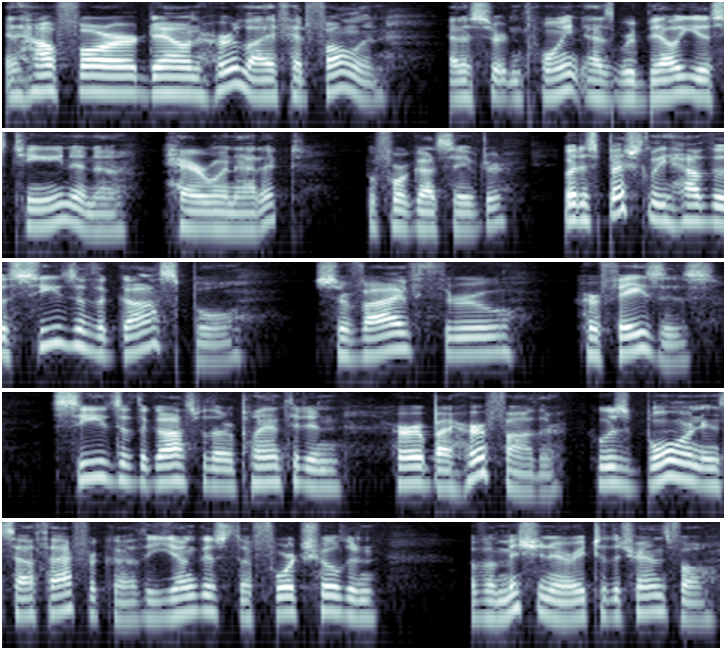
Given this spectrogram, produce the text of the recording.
and how far down her life had fallen at a certain point as a rebellious teen and a heroin addict before God saved her but especially how the seeds of the gospel survived through her phases. Seeds of the gospel that were planted in her by her father, who was born in South Africa, the youngest of four children of a missionary to the Transvaal.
